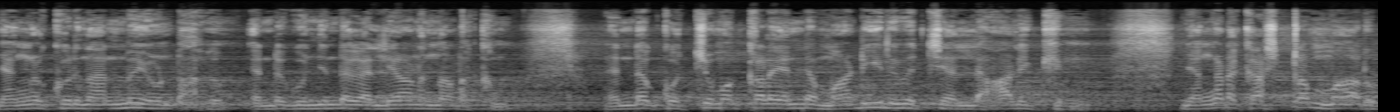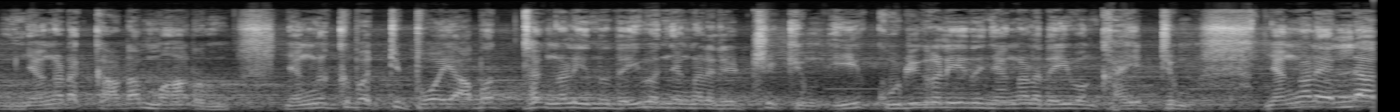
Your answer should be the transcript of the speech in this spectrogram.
ഞങ്ങൾക്കൊരു നന്മയുണ്ടാകും. എന്റെ കുഞ്ഞിന്റെ കല്യാണം നടക്കും. എന്റെ കൊച്ചുമക്കളെ എന്റെ മടിയിൽ വെച്ച് ലാളിക്കും ഞങ്ങളുടെ കഷ്ടം മാറും. ഞങ്ങളുടെ കടം മാറും. ഞങ്ങൾക്ക് പറ്റിപ്പോയ അബദ്ധങ്ങളിൽ നിന്ന് ദൈവം ഞങ്ങളെ രക്ഷിക്കും. ഈ കുഴികളിൽ നിന്ന് ഞങ്ങളെ ദൈവം കയറ്റും. ഞങ്ങളെ എല്ലാ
